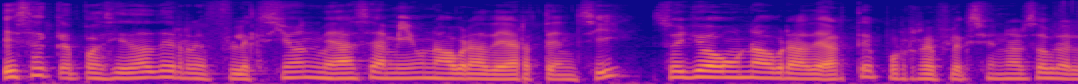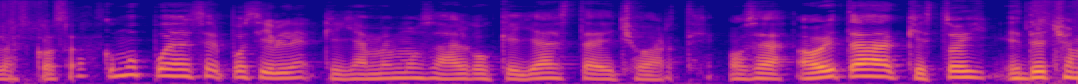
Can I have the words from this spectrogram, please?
esa capacidad de reflexión me hace a mí una obra de arte en sí. ¿Soy yo una obra de arte por reflexionar sobre las cosas? ¿Cómo puede ser posible que llamemos a algo que ya está hecho arte? O sea, ahorita que estoy, de hecho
